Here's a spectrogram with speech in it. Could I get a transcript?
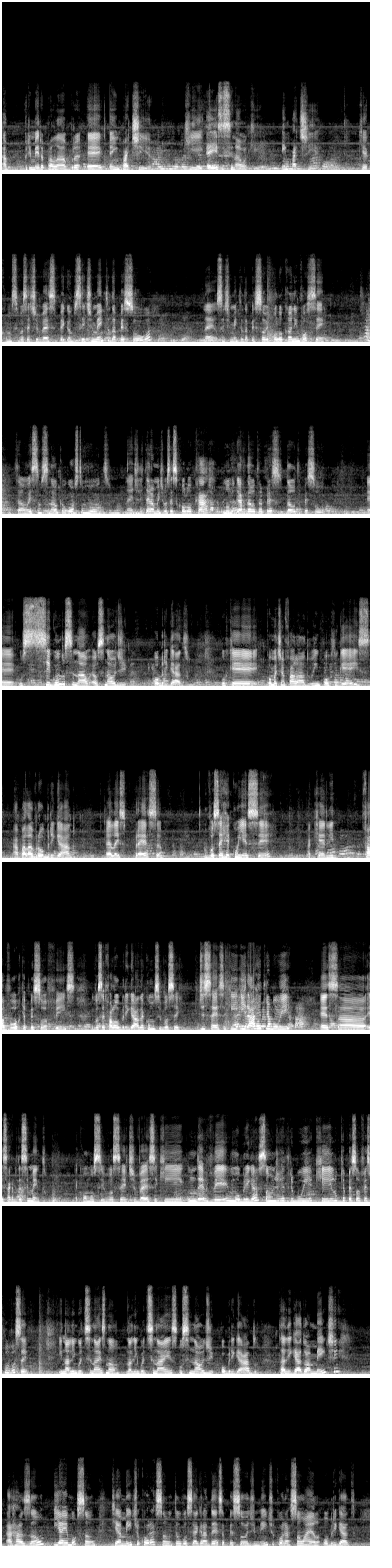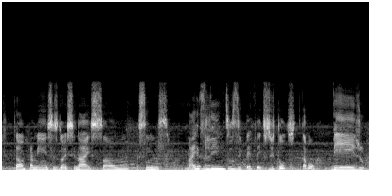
a primeira palavra é, empatia, que é esse sinal aqui, empatia, que é como se você estivesse pegando o sentimento da pessoa, né, o sentimento da pessoa e colocando em você. Então esse é um sinal que eu gosto muito, né, de literalmente você se colocar no lugar da outra, da outra pessoa. É, o segundo sinal é o sinal de obrigado, porque como eu tinha falado em português a palavra obrigado, ela expressa você reconhecer aquele favor que a pessoa fez e você fala obrigado é como se você dissesse que irá retribuir essa, esse agradecimento. É como se você tivesse que um dever, uma obrigação de retribuir aquilo que a pessoa fez por você. E na língua de sinais não. Na língua de sinais, o sinal de obrigado está ligado à mente a razão e a emoção, que é a mente e o coração. Então você agradece a pessoa de mente e coração a ela. Obrigado. Então, para mim, esses dois sinais são assim os mais lindos e perfeitos de todos, tá bom? Beijo.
